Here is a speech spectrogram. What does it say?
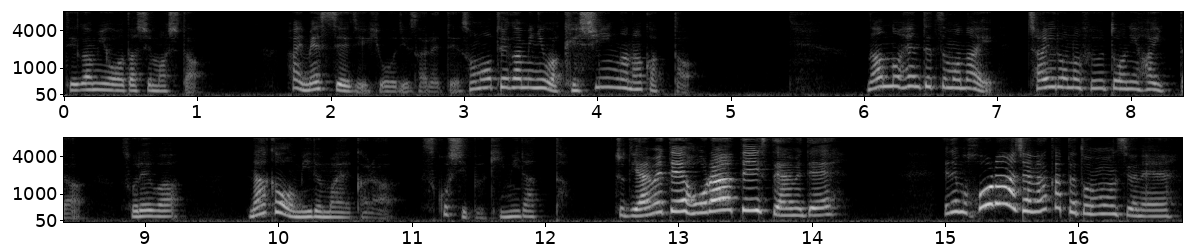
手紙を渡しました。はい、メッセージ表示されて、その手紙には消印がなかった。何の変哲もない茶色の封筒に入った。それは、中を見る前から少し不気味だった。ちょっとやめて、ホラーテイストやめて。え、でもホラーじゃなかったと思うんですよね。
